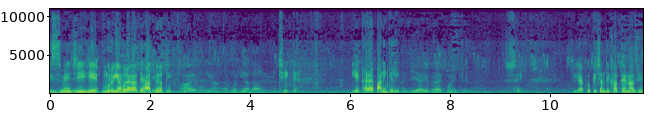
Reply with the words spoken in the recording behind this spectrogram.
इसमें जी ये मुर्गियाँ वगैरह देहात में होती हैं? हाँ मुर्गियाँ मुर्गियाँ ठीक है। ये घड़ा है पानी के लिए? जी हाँ ये घड़ा है पानी के लिए। सही। जी, आपको किचन दिखाते हैं नाजरीन।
